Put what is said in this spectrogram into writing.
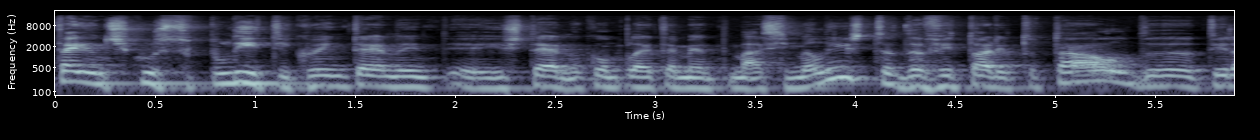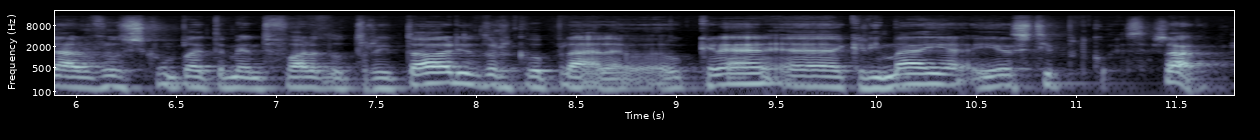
tem um discurso político interno e externo completamente maximalista, da vitória total, de tirar os russos completamente fora do território, de recuperar a Ucrânia, a Crimeia, esse tipo de coisas. Ora, eh,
